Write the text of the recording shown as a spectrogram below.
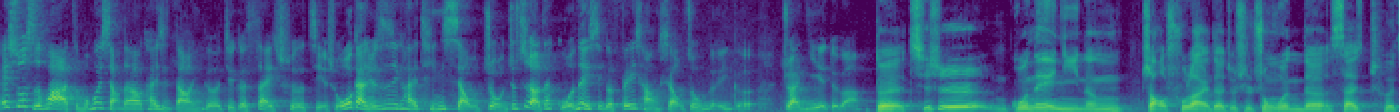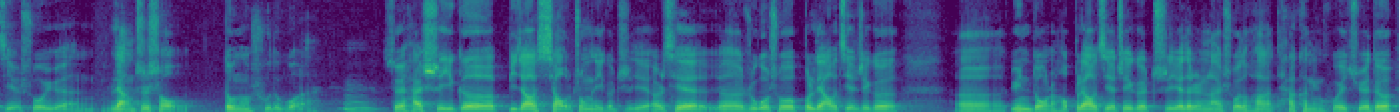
哎，说实话，怎么会想到要开始当一个这个赛车解说？我感觉这是一个还挺小众，就至少在国内是一个非常小众的一个专业，对吧？对，其实国内你能找出来的，就是中文的赛车解说员，两只手都能数得过来。嗯，所以还是一个比较小众的一个职业，而且呃，如果说不了解这个呃运动，然后不了解这个职业的人来说的话，他可能会觉得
